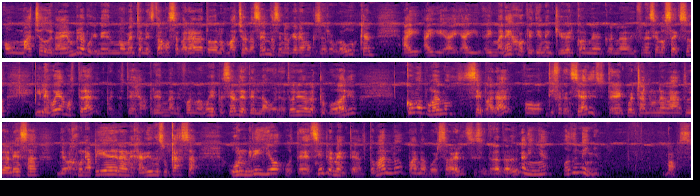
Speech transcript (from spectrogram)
a un macho de una hembra, porque en un momento necesitamos separar a todos los machos de las hembras si no queremos que se reproduzcan. Hay, hay, hay, hay manejos que tienen que ver con, con, la diferencia de los sexos. Y les voy a mostrar, para que ustedes aprendan de forma muy especial desde el laboratorio del astropodario, cómo podemos separar o diferenciar. Si ustedes encuentran en la naturaleza, debajo de una piedra, en el jardín de su casa, un grillo, ustedes simplemente al tomarlo van a poder saber si se trata de una niña o de un niño. Vamos.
